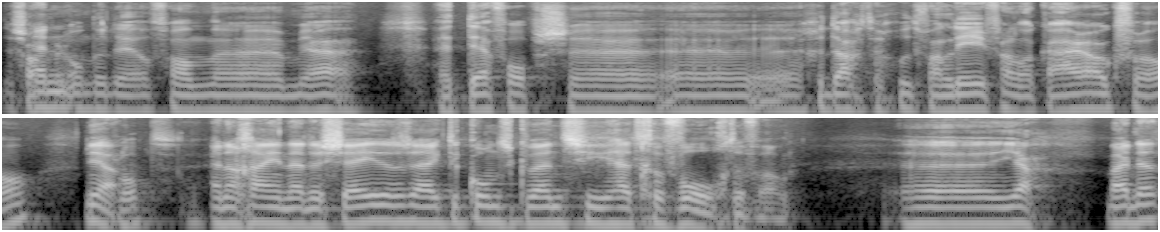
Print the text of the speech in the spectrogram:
is ook En- een onderdeel van eh, ja, het DevOps eh, eh, gedachtegoed van leer van elkaar ook vooral. Ja. Klopt. En dan ga je naar de C, dat is eigenlijk de consequentie, het gevolg ervan. Eh, ja. Maar dan,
